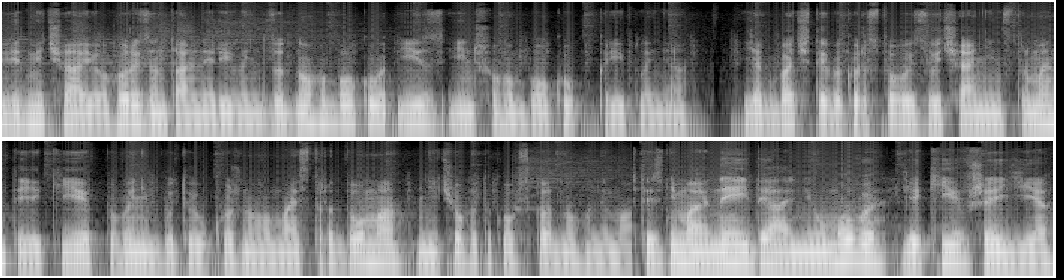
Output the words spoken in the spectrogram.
Відмічаю горизонтальний рівень з одного боку і з іншого боку кріплення. Як бачите, використовую звичайні інструменти, які повинні бути у кожного майстра дома. Нічого такого складного нема. Ти знімаю не ідеальні умови, які вже є.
